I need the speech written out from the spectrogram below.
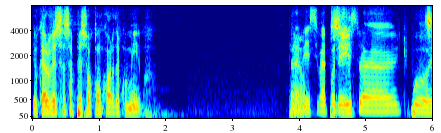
Eu quero ver se essa pessoa concorda comigo. Pra é, ver se vai poder sim. isso, uh, tipo... Se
